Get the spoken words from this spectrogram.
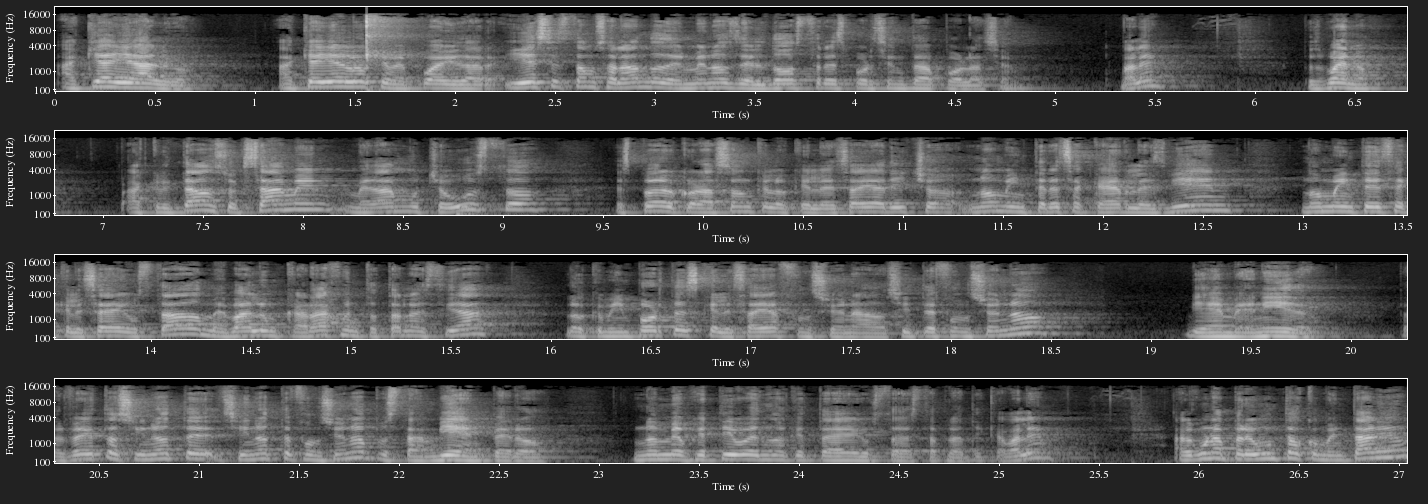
aquí hay algo, aquí hay algo que me puede ayudar. Y eso estamos hablando de menos del 2-3% de la población. ¿Vale? Pues bueno, acreditaron su examen, me da mucho gusto. Espero de corazón que lo que les haya dicho no me interesa caerles bien, no me interesa que les haya gustado, me vale un carajo en total honestidad. Lo que me importa es que les haya funcionado. Si te funcionó, bienvenido. Perfecto, si no te, si no te funcionó, pues también, pero no mi objetivo es no que te haya gustado esta plática, ¿vale? ¿Alguna pregunta o comentario?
